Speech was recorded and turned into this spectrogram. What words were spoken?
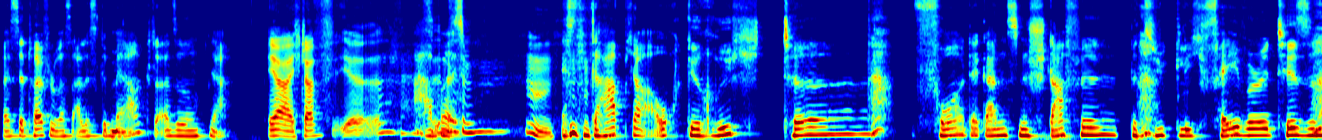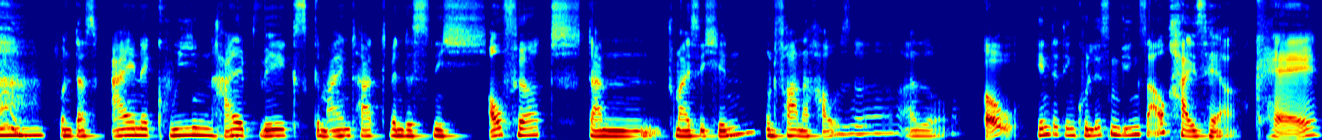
weiß der Teufel was alles gemerkt. Also, ja. ja, ich glaube, ihr Aber- bisschen, hm. Es gab ja auch Gerüchte vor der ganzen Staffel bezüglich Favoritism und dass eine Queen halbwegs gemeint hat, wenn das nicht aufhört, dann schmeiß ich hin und fahr nach Hause. Also Oh, hinter den Kulissen ging es auch heiß her. okay.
